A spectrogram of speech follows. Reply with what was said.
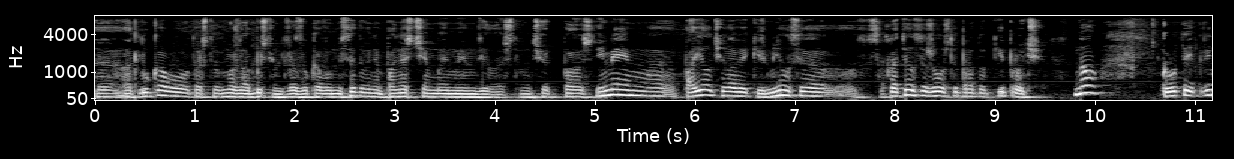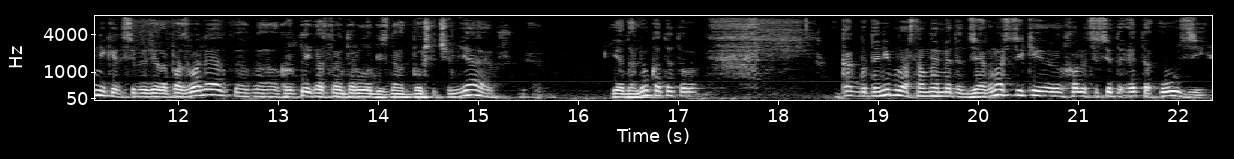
Э, от лукавого, то, что можно обычным ультразвуковым исследованием понять, чем мы имеем дело. Что мы человек, имеем, э, поел человек, изменился, сократился желчный проток и прочее. Но крутые клиники это себе дело позволяют, э, крутые гастроэнтерологи знают больше, чем я, я далек от этого. Как бы то ни было, основной метод диагностики холецистита – это УЗИ,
